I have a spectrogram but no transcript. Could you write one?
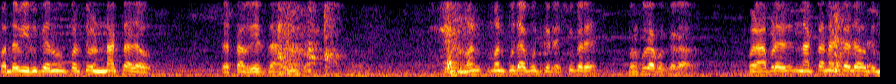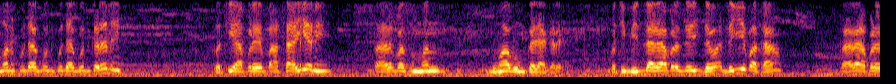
પંદર વીસ રૂપિયાનું પરચુણ નાખતા જાઓ. રસ્તા વેરતા. મન મન કુદાકુદ કરે. શું કરે? મન કુદાકુદ કરે પણ આપણે નાખતા નાખતા જાવ તો મન કુદાકુદ કુદાકુદ કરે ને. પછી આપણે પાછા આવીએ ને. તારે પાછું મન બુમાબુમ કર્યા કરે. પછી બીજ દાડે આપણે જવા જઈએ પાછા. તારે આપણે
